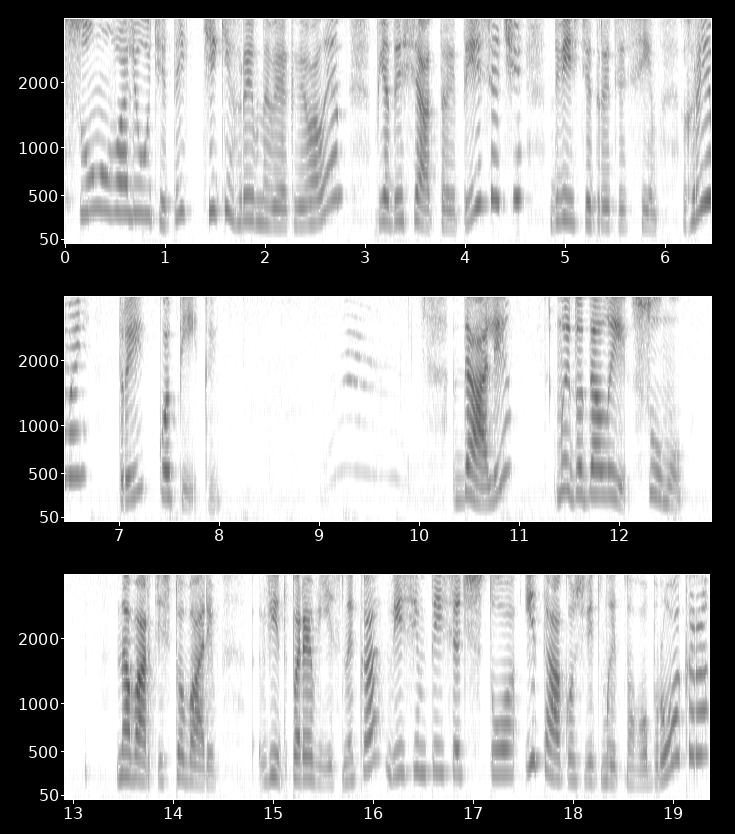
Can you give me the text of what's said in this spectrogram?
сум у валюті, тільки гривневий еквівалент 53 тисячі 237 гривень 3 копійки. Далі ми додали суму на вартість товарів від перевізника 8100 і також від митного брокера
